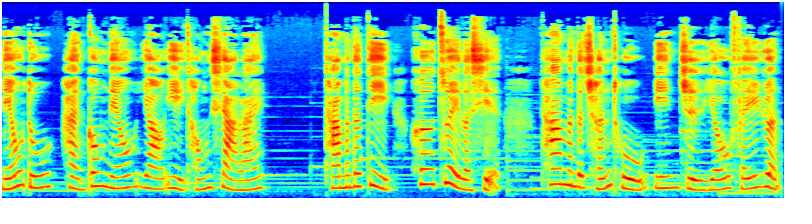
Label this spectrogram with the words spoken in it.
牛犊和公牛要一同下来，他们的地喝醉了血，他们的尘土因脂油肥润，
